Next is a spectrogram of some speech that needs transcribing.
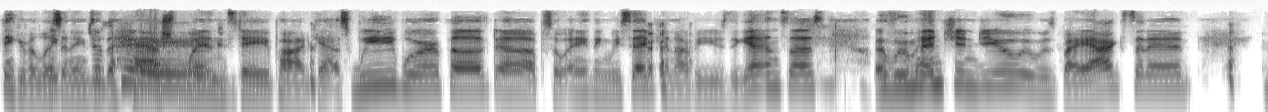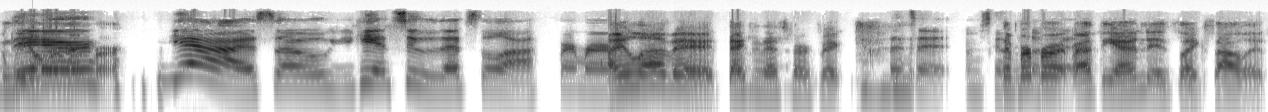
thank you for listening like, to the kidding. Hash Wednesday podcast. We were fucked up. So anything we said cannot be used against us. If we mentioned you, it was by accident. We don't remember. Yeah, so you can't sue. That's the law. Murmur. I love it. I think that's perfect. That's it. I'm just gonna the burp at the end is like solid.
